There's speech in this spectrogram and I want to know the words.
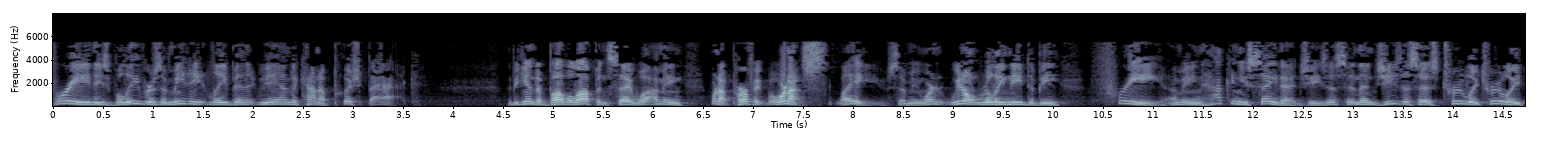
free, these believers immediately began to kind of push back. They begin to bubble up and say, well, I mean, we're not perfect, but we're not slaves. I mean, we're, we don't really need to be free. I mean, how can you say that, Jesus? And then Jesus says, truly, truly.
